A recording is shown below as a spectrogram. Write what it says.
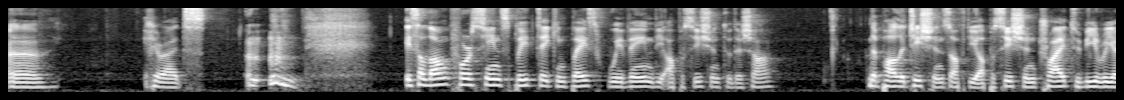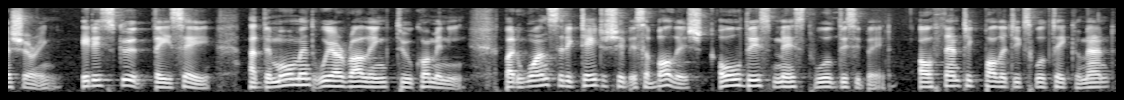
Uh, he writes. It's a long foreseen split taking place within the opposition to the Shah. The politicians of the opposition try to be reassuring. It is good, they say. At the moment, we are rallying to Khomeini. But once the dictatorship is abolished, all this mist will dissipate. Authentic politics will take command,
